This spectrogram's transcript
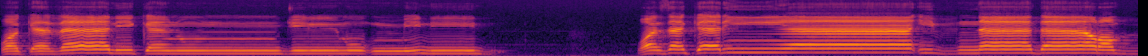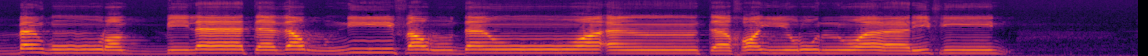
وكذلك ننجي المؤمنين. وزكريا إذ نادى ربه رب لا تذرني فردا وأنت خير الوارثين.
